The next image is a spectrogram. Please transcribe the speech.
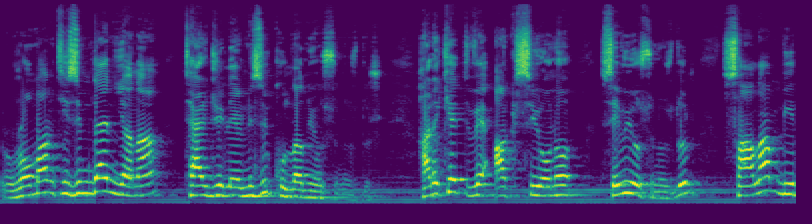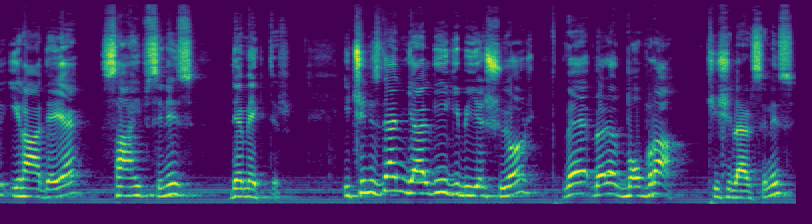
romantizmden yana tercihlerinizi kullanıyorsunuzdur. Hareket ve aksiyonu seviyorsunuzdur. Sağlam bir iradeye sahipsiniz demektir. İçinizden geldiği gibi yaşıyor ve böyle dobra kişilersiniz.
